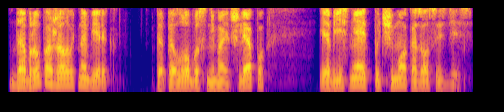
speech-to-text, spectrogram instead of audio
Добро пожаловать на берег. Пепе Лобо снимает шляпу и объясняет, почему оказался здесь.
